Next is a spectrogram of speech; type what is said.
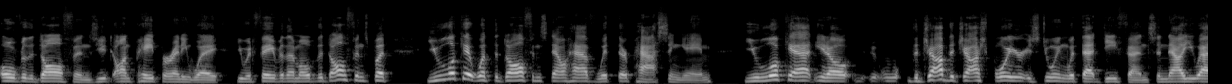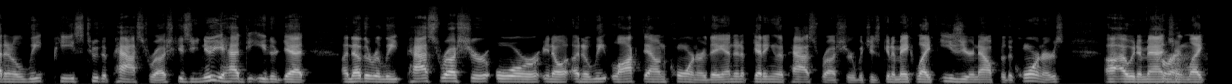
over the Dolphins. You on paper anyway, you would favor them over the Dolphins. But you look at what the Dolphins now have with their passing game you look at you know the job that Josh Boyer is doing with that defense, and now you add an elite piece to the pass rush because you knew you had to either get another elite pass rusher or you know an elite lockdown corner. They ended up getting the pass rusher, which is going to make life easier now for the corners. Uh, I would imagine Correct. like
